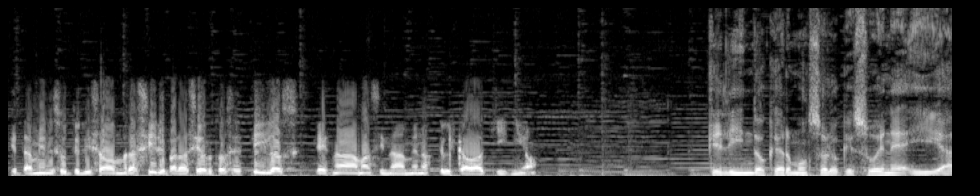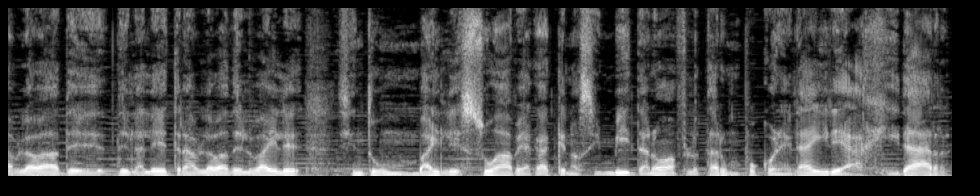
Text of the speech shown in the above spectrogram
que también es utilizado en Brasil para ciertos estilos, que es nada más y nada menos que el cavaquinho. Qué lindo, qué hermoso lo que suene y hablaba de, la letra, hablaba del baile. Siento un baile suave acá que nos invita, ¿no? A flotar un poco en el aire, a girar,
